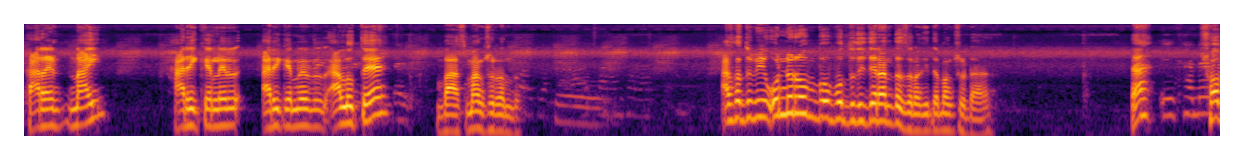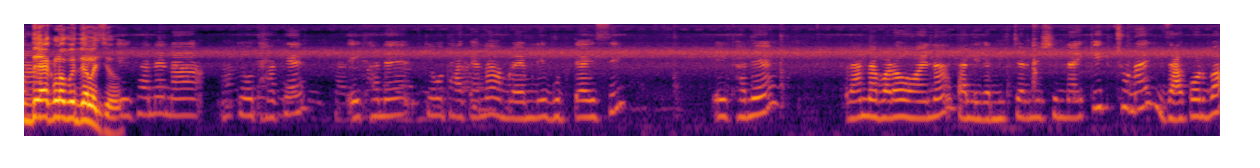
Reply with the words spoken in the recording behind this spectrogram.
কারেন্ট নাই হারিকেনের হারিকেনের আলোতে বাস মাংস রান্ধো। আজকে তুমি অন্যরকম পদ্ধতিতে রান্ধতেছো নাকি তা মাংসটা? হ্যাঁ? সব দিয়ে এক লগে এখানে না কেউ থাকে এখানে কেউ থাকে না আমরা এমনি ঘুরতে আইছি। এখানে রান্না বাড়াও হয় না তালিকা মিক্সচার মেশিন নাই কিচ্ছু নাই যা করবা।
